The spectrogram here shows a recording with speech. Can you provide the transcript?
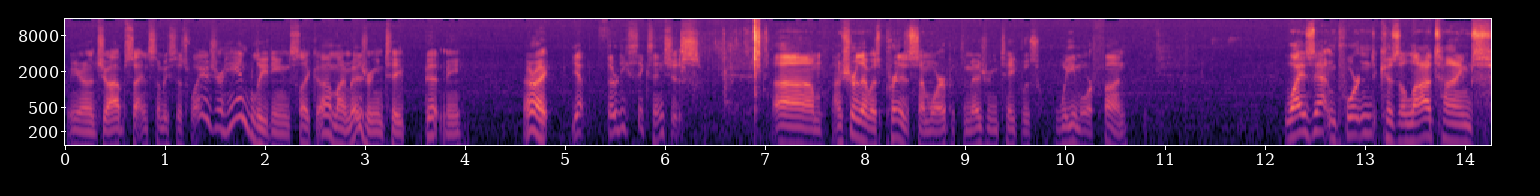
when you're on a job site and somebody says, why is your hand bleeding? It's like, oh, my measuring tape bit me. All right, yep, 36 inches. Um, I'm sure that was printed somewhere, but the measuring tape was way more fun. Why is that important? Because a lot of times,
